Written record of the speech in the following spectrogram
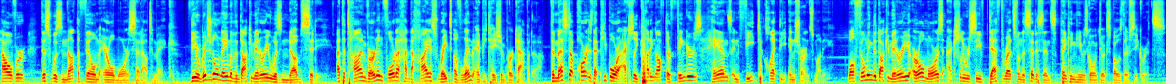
However, this was not the film Errol Morris set out to make. The original name of the documentary was Nub City. At the time, Vernon, Florida had the highest rate of limb amputation per capita. The messed up part is that people were actually cutting off their fingers, hands, and feet to collect the insurance money. While filming the documentary, Errol Morris actually received death threats from the citizens, thinking he was going to expose their secrets.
